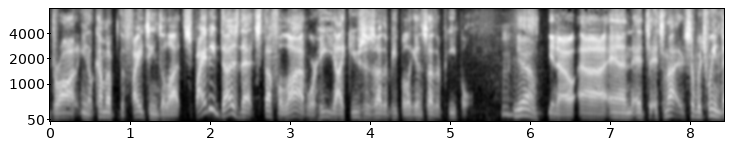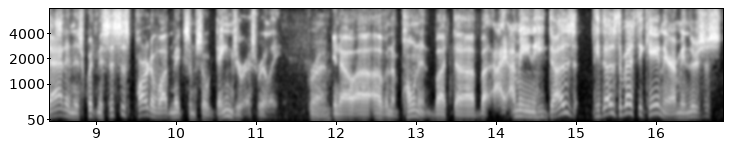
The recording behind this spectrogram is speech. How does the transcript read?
drawing, you know, coming up with the fight scenes a lot. Spidey does that stuff a lot, where he like uses other people against other people, Yeah. you know, uh, and it's it's not so between that and his quickness, this is part of what makes him so dangerous, really, Right. you know, uh, of an opponent. But uh, but I, I mean, he does he does the best he can there. I mean, there's just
